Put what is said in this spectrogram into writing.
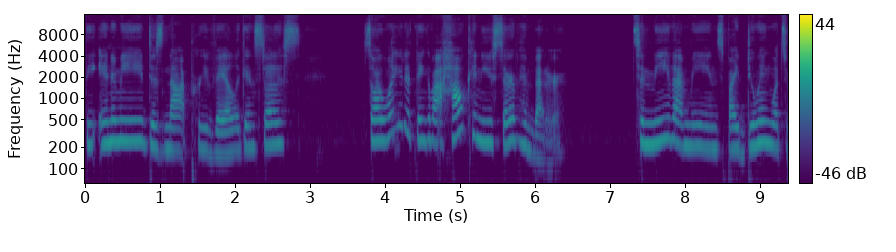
the enemy does not prevail against us. So I want you to think about how can you serve him better? To me that means by doing what's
